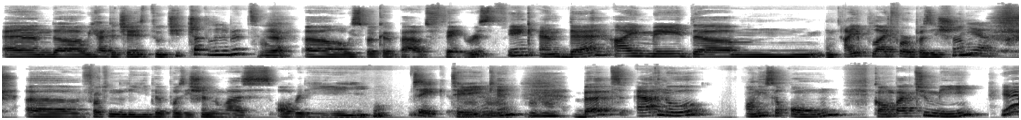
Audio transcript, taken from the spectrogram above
and uh, we had the chance to chit chat a little bit. yeah, Uh, we spoke about various things, and then I made um, I applied for a position. Yeah, Uh, fortunately, the position was already take. taken. But Arno, on his own, come back to me. Yeah,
